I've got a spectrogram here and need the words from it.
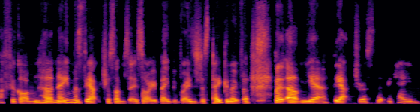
I've forgotten her name as the actress. I'm so sorry, baby brain's just taken over. But um, yeah, the actress that became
